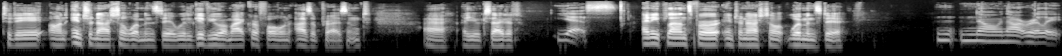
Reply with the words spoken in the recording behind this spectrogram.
today on International Women's Day. We'll give you a microphone as a present. Uh, are you excited? Yes. Any plans for International Women's Day? N- no, not really.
